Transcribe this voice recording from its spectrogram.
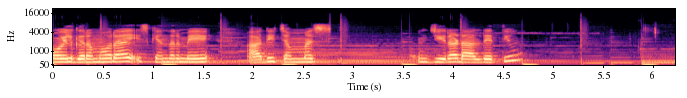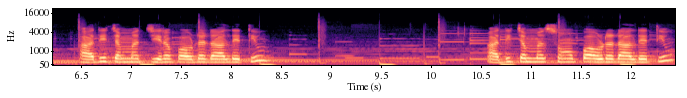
ऑयल गर्म हो रहा है, इसके अंदर मैं आधी चम्मच जीरा डाल देती हूँ। आधी चम्मच जीरा पाउडर डाल देती हूँ। आधी चम्मच सौंफ पाउडर डाल देती हूँ।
